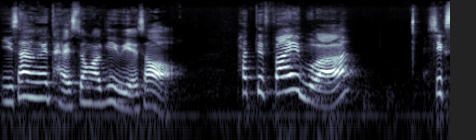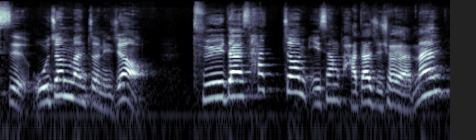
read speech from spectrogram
이상을 달성하기 위해서 파트 5와 6 5점 만점이죠. 둘 다 4점 이상 받아주셔야만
